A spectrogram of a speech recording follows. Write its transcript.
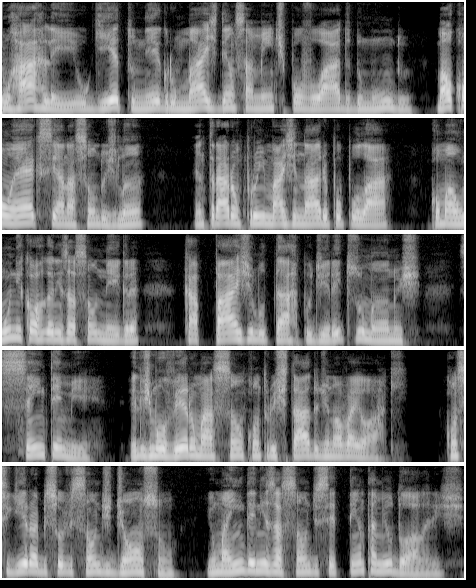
No Harley, o gueto negro mais densamente povoado do mundo, Malcolm X e a Nação do Islã entraram para o imaginário popular como a única organização negra capaz de lutar por direitos humanos sem temer. Eles moveram uma ação contra o estado de Nova York, conseguiram a absolvição de Johnson e uma indenização de 70 mil dólares.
